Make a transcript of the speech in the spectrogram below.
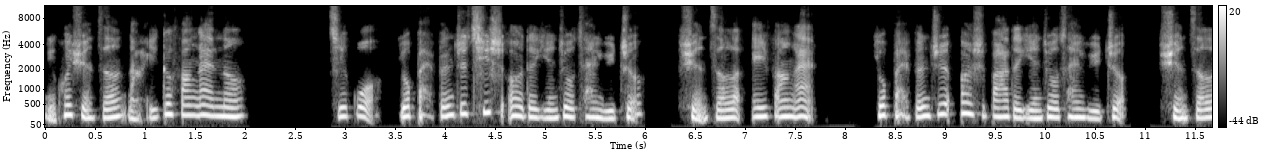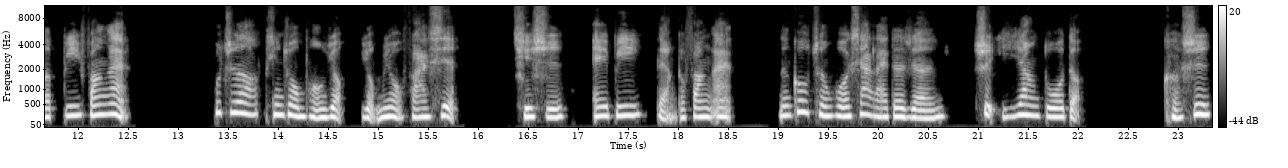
你会选择哪一个方案呢？结果有百分之七十二的研究参与者选择了 A 方案，有百分之二十八的研究参与者选择了 B 方案。不知道听众朋友有没有发现，其实 A、B 两个方案。能够存活下来的人是一样多的，可是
